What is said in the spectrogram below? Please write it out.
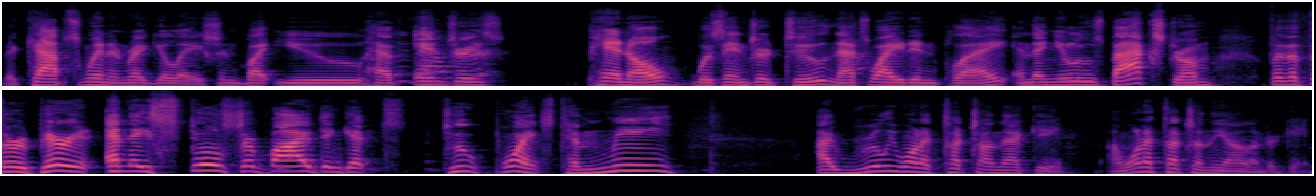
The Caps win in regulation, but you have injuries. Pino was injured too, and that's why he didn't play. And then you lose Backstrom for the third period, and they still survived and get two points. To me, I really want to touch on that game. I want to touch on the Islander game.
